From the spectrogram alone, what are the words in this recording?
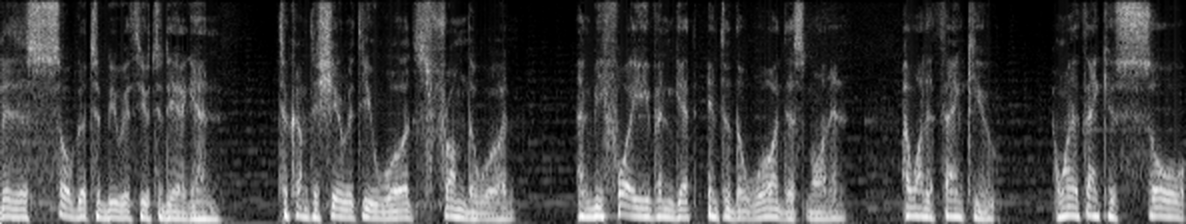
It is so good to be with you today again, to come to share with you words from the Word. And before I even get into the Word this morning, I want to thank you. I want to thank you so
